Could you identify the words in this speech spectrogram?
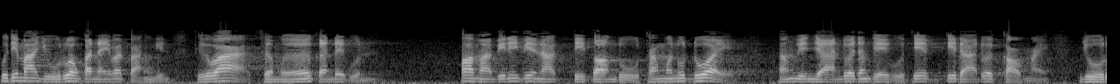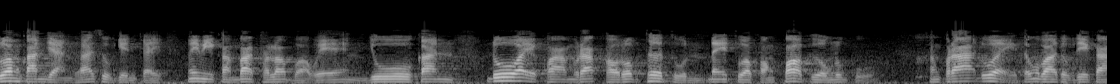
ผู้ที่มาอยู่ร่วมกันในวัดป่าของดิน ถือว่าเสมอกันด้บุญพ่อมาพินิจพิจารณาตีตองดูทั้งมนุษย์ด้วย ทั้งวิญญาณด้วยทั้งเทบุตรเทพธิดาด้วยเก่าใหม่ อยู่ร่วมกันอย่างผาสุขเย็นใจ ไม่มีคำว่าทะเลาะบ่อแวง อยู่กันด้วยความรักเคารพเทิดทูนในตัวของพ่อคือองค์หลวงปู่ทั้งพระด้วยทั้งบาตุปฏิกา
